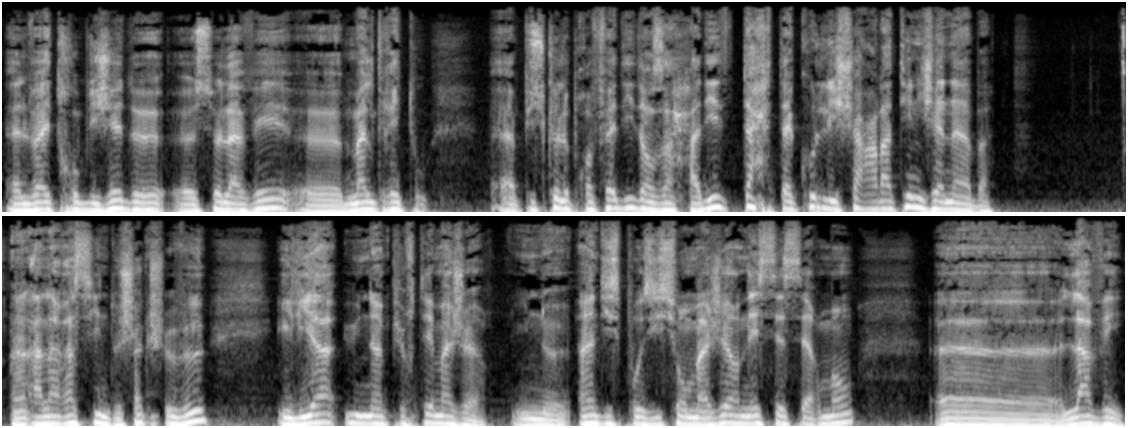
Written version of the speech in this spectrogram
elle va être obligée de euh, se laver euh, malgré tout, Euh, puisque le prophète dit dans un hadith, tahta kulli sha'ratin janaba à la racine de chaque cheveu, il y a une impureté majeure, une indisposition majeure nécessairement euh, lavée,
